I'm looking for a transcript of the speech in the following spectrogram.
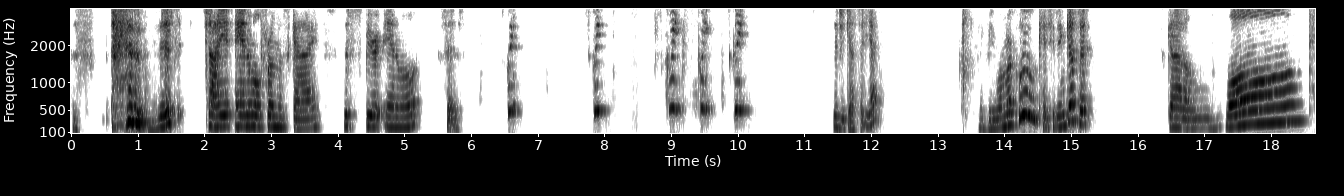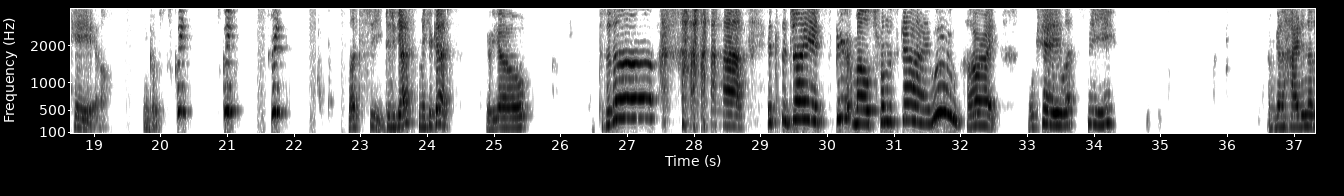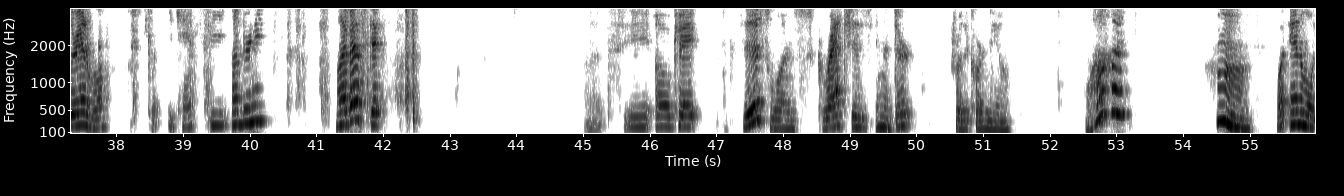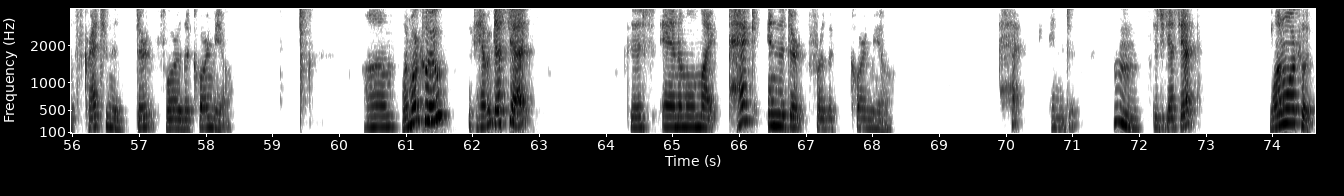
This this giant animal from the sky, this spirit animal says, squeak, Squeak, squeak, squeak, squeak. Did you guess it yet? I'll give you one more clue in case you didn't guess it. It's got a long tail and goes squeak, squeak, squeak. Let's see. Did you guess? Make your guess. Here we go. It's the giant spirit mouse from the sky. Woo! All right. Okay, let's see. I'm going to hide another animal, you can't see underneath my basket. Let's see. Okay, this one scratches in the dirt for the cornmeal. What? Hmm. What animal would scratch in the dirt for the cornmeal? Um, one more clue, if you haven't guessed yet. This animal might peck in the dirt for the cornmeal. Peck in the dirt. Hmm, did you guess yet? One more clue.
